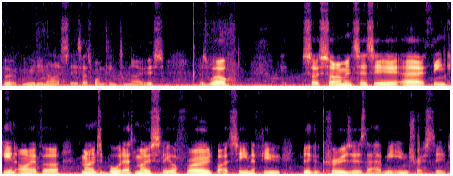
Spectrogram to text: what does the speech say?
foot really nicely. So that's one thing to notice as well. So Simon says here uh, thinking either mounted board as mostly off-road but I've seen a few bigger cruisers that have me interested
